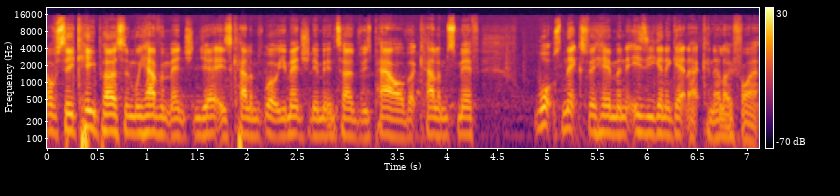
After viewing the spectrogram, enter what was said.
And obviously, a key person we haven't mentioned yet is Callum. Well, you mentioned him in terms of his power, but Callum Smith. What's next for him, and is he going to get that Canelo fight?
